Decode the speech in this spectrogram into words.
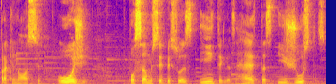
para que nós hoje possamos ser pessoas íntegras, retas e justas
